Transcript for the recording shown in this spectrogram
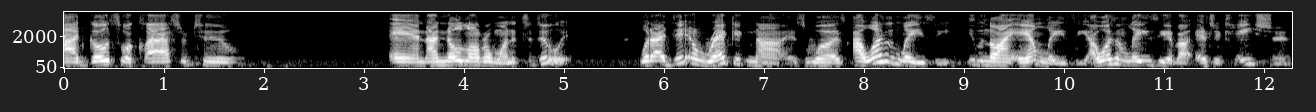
I'd go to a class or two and I no longer wanted to do it. What I didn't recognize was I wasn't lazy, even though I am lazy. I wasn't lazy about education.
